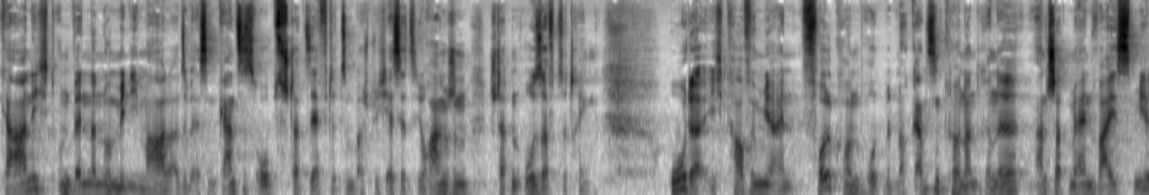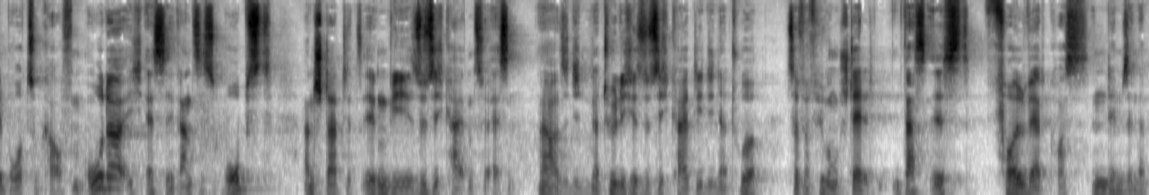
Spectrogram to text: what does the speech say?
gar nicht und wenn dann nur minimal. Also wir essen ganzes Obst statt Säfte zum Beispiel. Ich esse jetzt die Orangen statt einen O-Saft zu trinken. Oder ich kaufe mir ein Vollkornbrot mit noch ganzen Körnern drinne, anstatt mir ein Weißmehlbrot zu kaufen. Oder ich esse ganzes Obst, anstatt jetzt irgendwie Süßigkeiten zu essen. Ja, also die natürliche Süßigkeit, die die Natur zur Verfügung stellt. Das ist Vollwertkost in dem Sinne.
